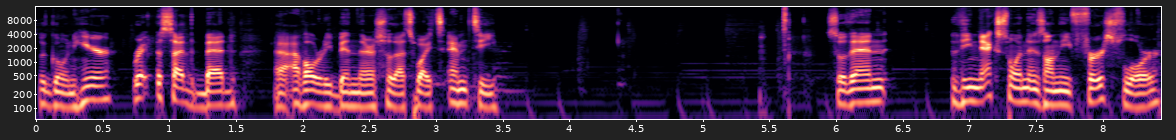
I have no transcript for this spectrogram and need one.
So go in here, right beside the bed. Uh, I've already been there, so that's why it's empty. So then the next one is on the first floor.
